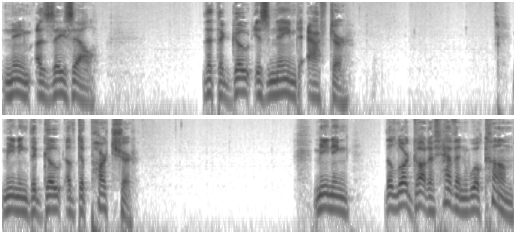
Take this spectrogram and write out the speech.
name Azazel that the goat is named after, meaning the goat of departure, meaning the Lord God of heaven will come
